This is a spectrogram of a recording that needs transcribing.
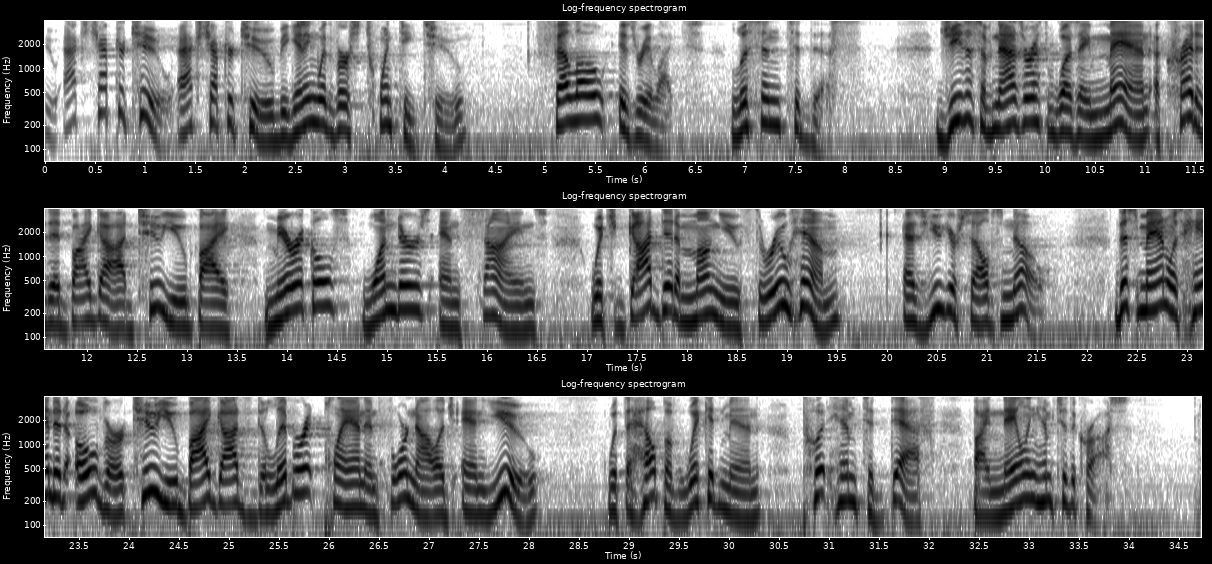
2. Acts chapter 2. Acts chapter 2, beginning with verse 22. Fellow Israelites, listen to this. Jesus of Nazareth was a man accredited by God to you by miracles, wonders, and signs which God did among you through him, as you yourselves know. This man was handed over to you by God's deliberate plan and foreknowledge, and you, with the help of wicked men, put him to death by nailing him to the cross.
